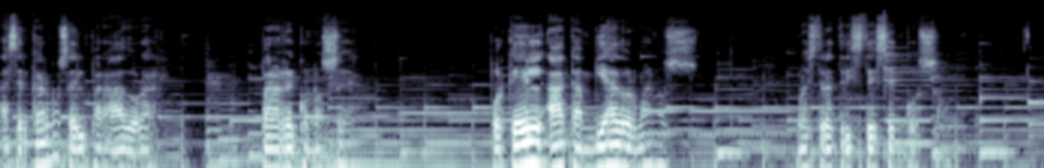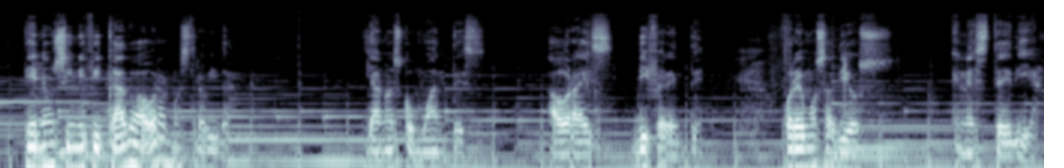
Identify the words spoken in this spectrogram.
acercarnos a Él para adorar, para reconocer. Porque Él ha cambiado, hermanos, nuestra tristeza en gozo. Tiene un significado ahora en nuestra vida. Ya no es como antes, ahora es diferente. Oremos a Dios en este día.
